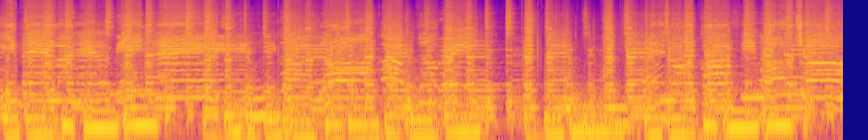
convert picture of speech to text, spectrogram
give them an helping hand. Coffee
